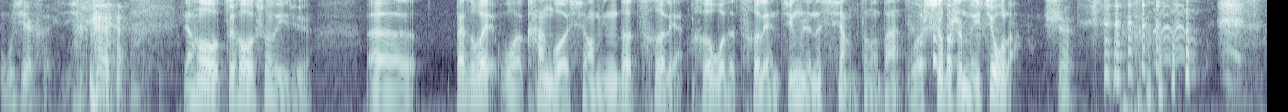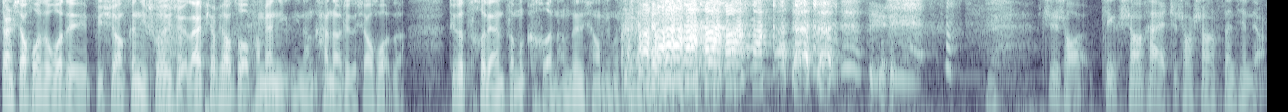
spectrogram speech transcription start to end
无懈可击。然后最后说了一句，呃，by the way，我看过小明的侧脸和我的侧脸惊人的像，怎么办？我是不是没救了？是，但是小伙子，我得必须要跟你说一句，来，飘飘坐我旁边，你你能看到这个小伙子，这个侧脸怎么可能跟小明的侧脸像？至少这个伤害至少上三千点儿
